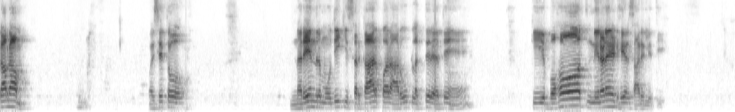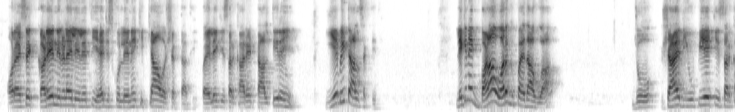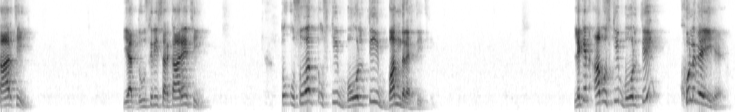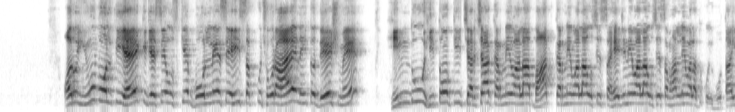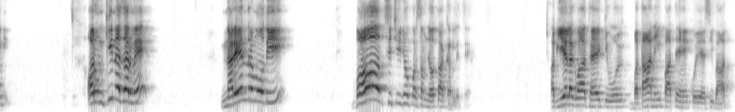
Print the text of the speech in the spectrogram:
राम राम वैसे तो नरेंद्र मोदी की सरकार पर आरोप लगते रहते हैं कि ये बहुत निर्णय ढेर सारे लेती है। और ऐसे कड़े निर्णय ले लेती है जिसको लेने की क्या आवश्यकता थी। पहले की सरकारें टालती रही, ये भी टाल सकती थी। लेकिन एक बड़ा वर्ग पैदा हुआ जो शायद यूपीए की सरकार थी या दूसरी सरकारें थी तो उस वक्त उसकी बोलती बंद रहती थी। लेकिन अब उसकी बोलती खुल गई है। और वो यूँ बोलती है कि जैसे उसके बोलने से ही सब कुछ हो रहा है, नहीं तो देश में हिंदू हितों की चर्चा करने वाला, बात करने वाला, उसे सहेजने वाला, उसे संभालने वाला तो कोई होता ही नहीं। और उनकी नज़र में नरेंद्र मोदी बहुत सी चीज़ों पर समझौता कर लेते हैं। अब ये अलग बात है कि वो बता नहीं पाते हैं कोई ऐसी बात,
